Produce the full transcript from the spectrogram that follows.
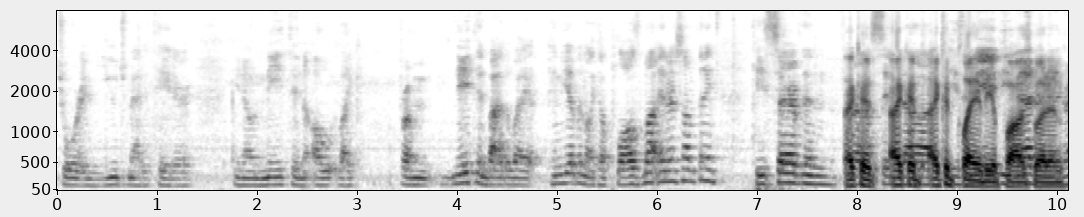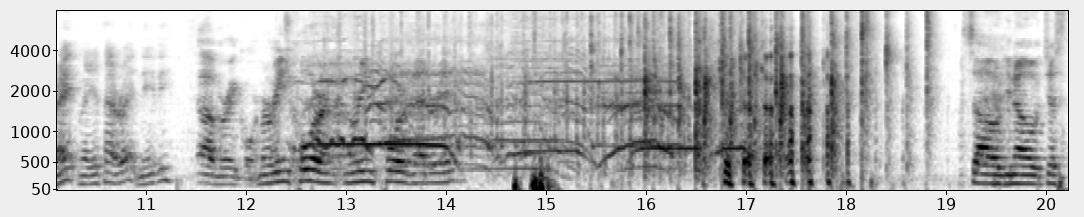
Jordan, huge meditator. You know, Nathan, oh, like from Nathan, by the way, can you have an like applause button or something? He served in. For I could- us in, I could- uh, I could he's a play the applause veteran, button. Right? Am I get that right? Navy, Uh, Marine Corps. Marine. Corps, Marine Corps veteran. So you know, just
